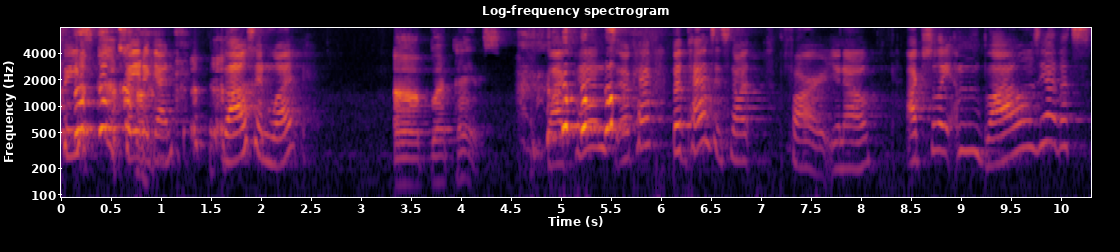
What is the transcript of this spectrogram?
Please say it again. Blouse and what? uh, black pants. Black pants. Okay. But pants, it's not far. You know. Actually, um, blouse. Yeah, that's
